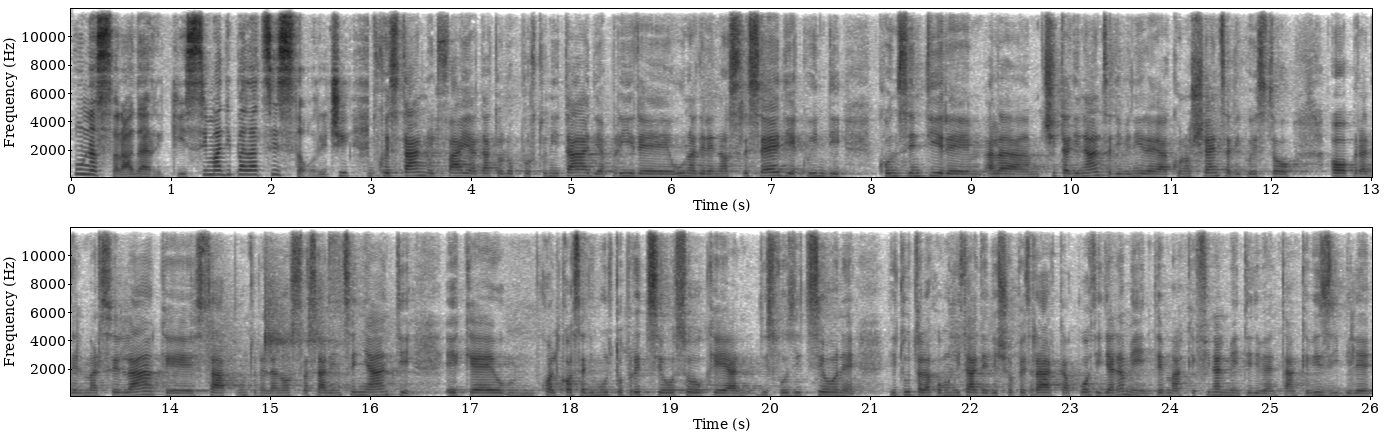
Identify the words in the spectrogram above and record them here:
una strada ricchissima di palazzi storici. Quest'anno il FAI ha dato l'opportunità di aprire una delle nostre sedi e quindi consentire alla cittadinanza di venire a conoscenza di questa opera del Marcellin che sta appunto nella nostra sala insegnanti e che è qualcosa di molto prezioso che è a disposizione di tutta la comunità del Liceo Petrarca quotidianamente ma che finalmente diventa anche visibile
